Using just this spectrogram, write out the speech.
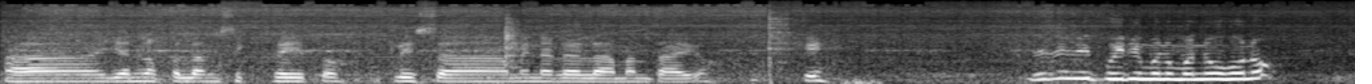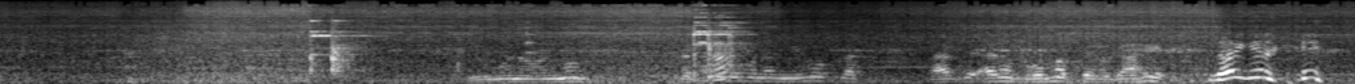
Ah, yan lang pala ang sikreto. At least ah, may nalalaman tayo. Okay. Hindi, hindi pwede mo naman uho, no? Ano mo naman mo? Ano mo naman mo? Sabi, ano, guma pero gahit. Lagi na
